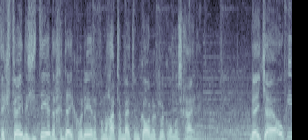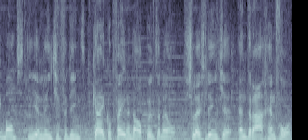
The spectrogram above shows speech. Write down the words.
Ik feliciteer de gedecoreerden van harte met hun koninklijke onderscheiding. Weet jij ook iemand die een lintje verdient? Kijk op velendaal.nl slash lintje en draag hen voor.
